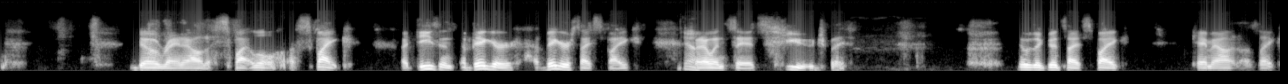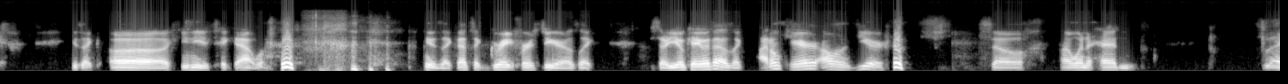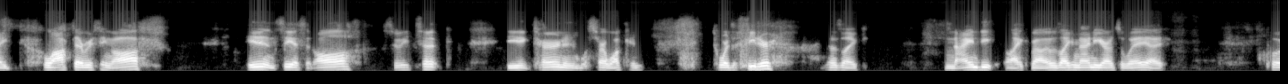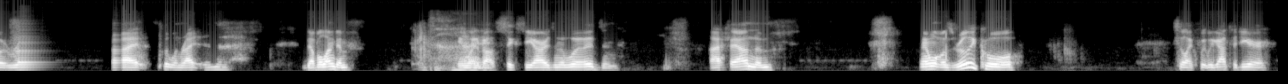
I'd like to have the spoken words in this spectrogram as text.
doe ran out a spike, a little a spike, a decent, a bigger, a bigger size spike. Yeah. But I wouldn't say it's huge, but it was a good size spike. Came out and I was like, he's like, uh, you need to take that one. he was like, that's a great first deer. I was like, so are you okay with that? I was like, I don't care. I want a deer. so I went ahead and like locked everything off. He didn't see us at all. So he took, he turned and started walking toward the feeder. It was like 90, like about, it was like 90 yards away. I put right, put one right in the double lunged him. He went about 60 yards in the woods and I found him. And what was really cool, so like we we got the deer,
